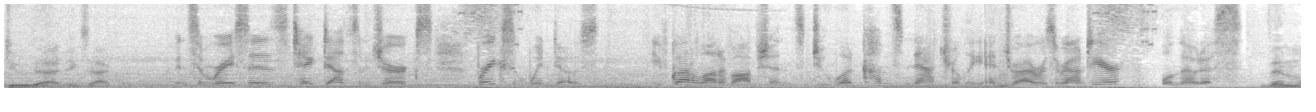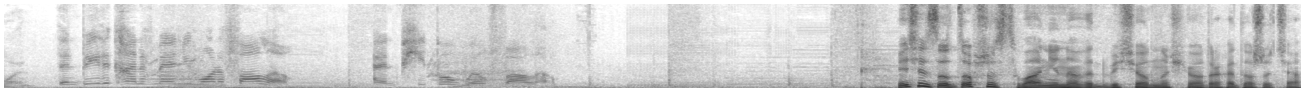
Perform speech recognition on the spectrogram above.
do that exactly? Win some races, take down some jerks, break some windows. You've got a lot of options. Do what comes naturally, and drivers around here will notice. Then what? Then be the kind of man you want to follow. And people will follow. Wiecie co, to przesłanie nawet by się odnosiło trochę do życia.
